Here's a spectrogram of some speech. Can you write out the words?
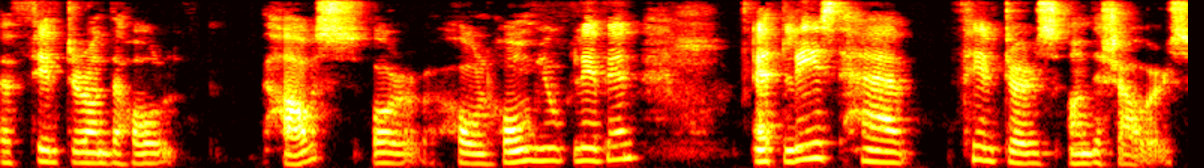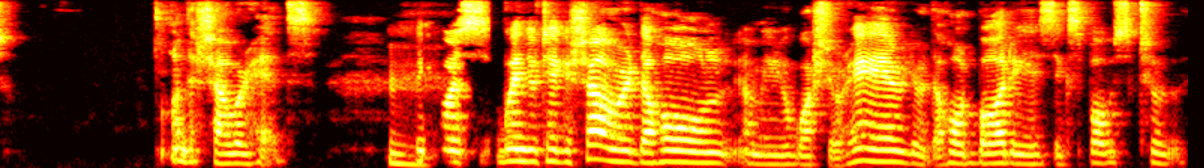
a filter on the whole house or whole home you live in, at least have filters on the showers, on the shower heads. Mhm. Because when you take a shower, the whole I mean you wash your hair, your the whole body is exposed to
